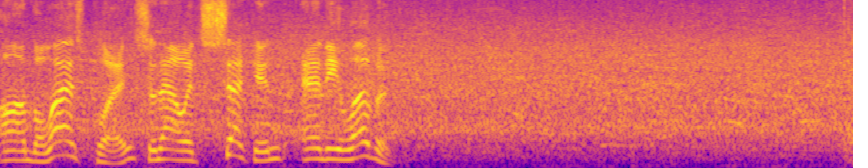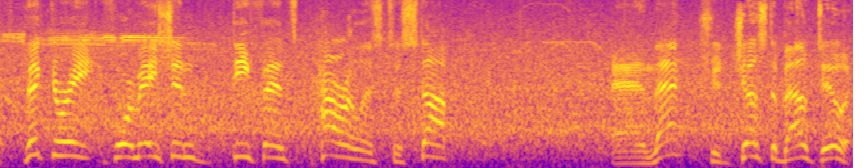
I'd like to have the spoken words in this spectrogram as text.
on the last play, so now it's second and 11. Victory formation, defense powerless to stop. And that should just about do it.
